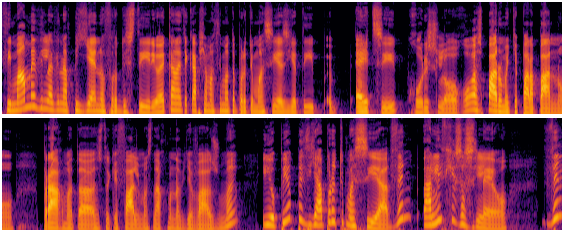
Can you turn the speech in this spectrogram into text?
Θυμάμαι δηλαδή να πηγαίνω φροντιστήριο. Έκανα και κάποια μαθήματα προετοιμασίας γιατί ε, έτσι, χωρίς λόγο. Α πάρουμε και παραπάνω πράγματα στο κεφάλι μας να έχουμε να διαβάζουμε. Η οποία παιδιά προετοιμασία, δεν, αλήθεια σας λέω, δεν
